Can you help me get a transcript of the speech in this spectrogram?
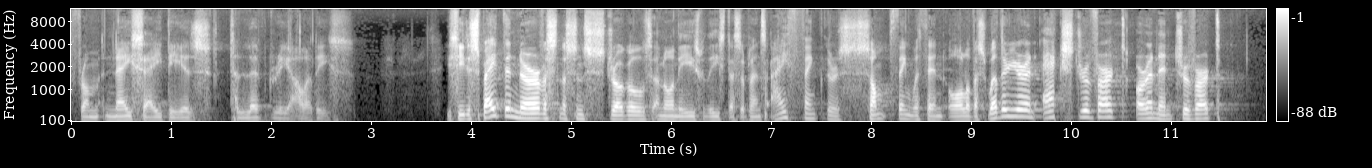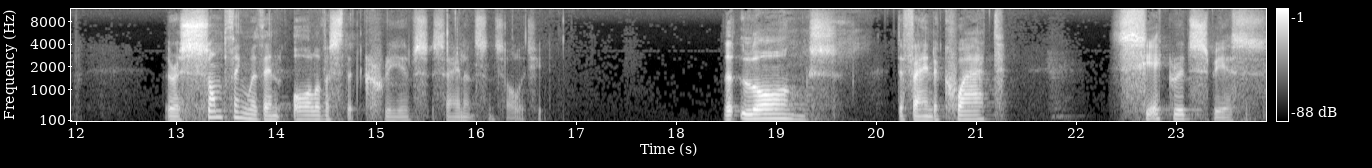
from nice ideas to lived realities. You see, despite the nervousness and struggles and unease with these disciplines, I think there's something within all of us, whether you're an extrovert or an introvert, there is something within all of us that craves silence and solitude, that longs to find a quiet, sacred space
